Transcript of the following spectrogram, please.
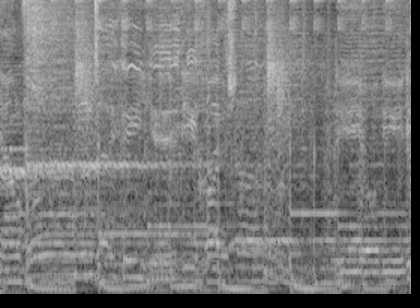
像风在黑夜的海上，你有你的，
